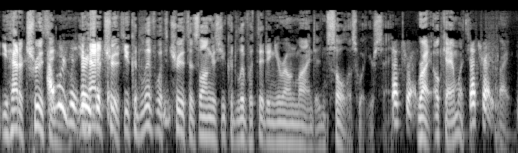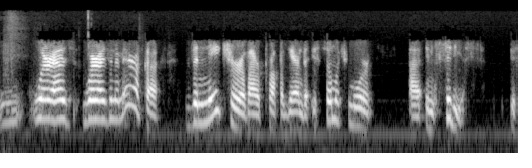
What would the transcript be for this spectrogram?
you had a truth. In you. you had a truth. You could live with truth as long as you could live with it in your own mind and soul. Is what you're saying. That's right. Right. Okay. I'm with you. That's right. Right. Whereas, whereas in America, the nature of our propaganda is so much more uh, insidious, is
